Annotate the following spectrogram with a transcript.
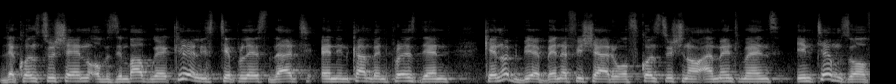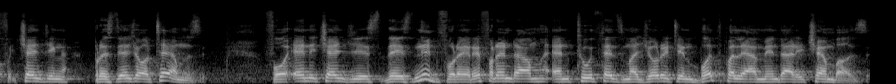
The Constitution of Zimbabwe clearly stipulates that an incumbent president cannot be a beneficiary of constitutional amendments in terms of changing presidential terms. For any changes, there is need for a referendum and two-thirds majority in both parliamentary chambers.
